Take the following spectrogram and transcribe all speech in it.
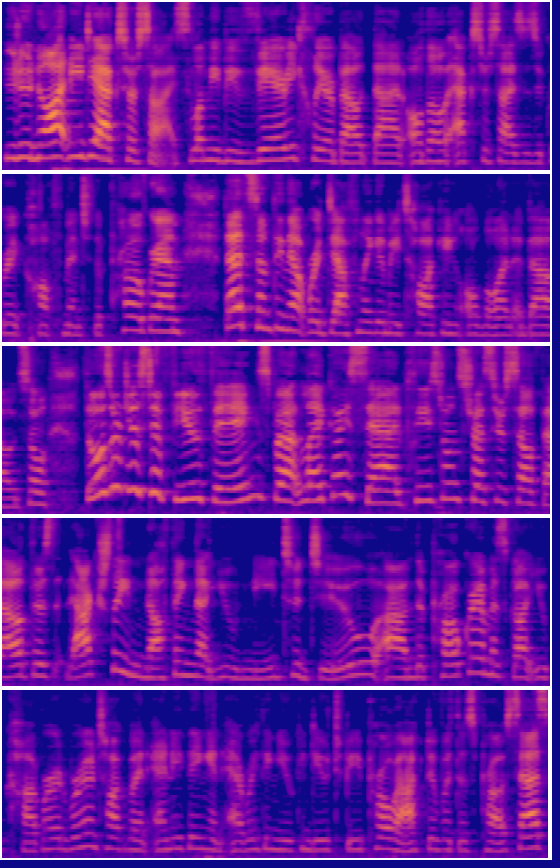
You do not need to exercise. So let me be very clear about that. Although exercise is a great complement to the program, that's something that we're definitely going to be talking a lot about. So those are just a few things, but like I said, please don't stress yourself out. There's actually nothing nothing that you need to do. Um, the program has got you covered. We're going to talk about anything and everything you can do to be proactive with this process.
